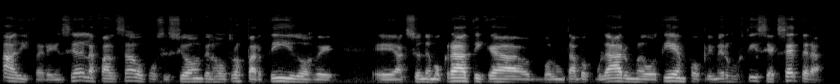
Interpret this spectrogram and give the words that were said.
a diferencia de la falsa oposición de los otros partidos, de eh, Acción Democrática, Voluntad Popular, Un Nuevo Tiempo, Primero Justicia, etcétera,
